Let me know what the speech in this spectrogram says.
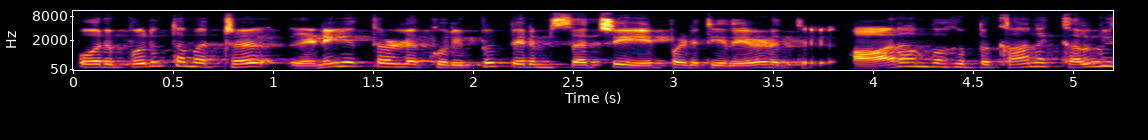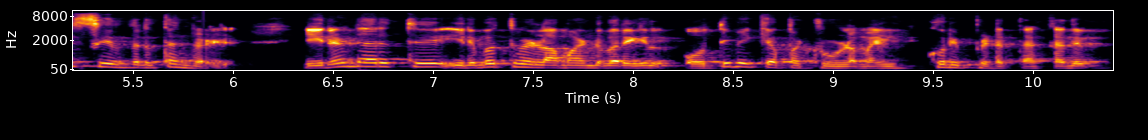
ஒரு பொருத்தமற்ற இணையதள குறிப்பு பெரும் சர்ச்சையை ஏற்படுத்தியதை அடுத்து ஆறாம் வகுப்புக்கான கல்வி சீர்திருத்தங்கள் இரண்டாயிரத்து இருபத்தி ஏழாம் ஆண்டு வரையில் ஒத்திவைக்கப்பட்டுள்ளமை குறிப்பிடத்தக்கது.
